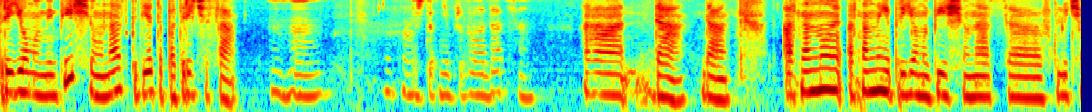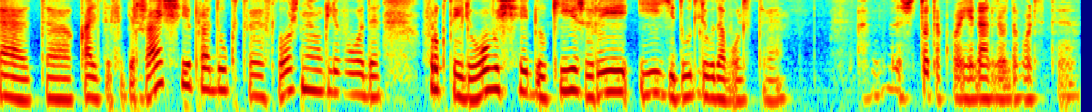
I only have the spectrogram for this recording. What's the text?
приемами пищи у нас где-то по три часа. Угу. Угу. Чтобы не проголодаться. А, да, да. Основной, основные приемы пищи у нас э, включают э, кальций-содержащие продукты, сложные углеводы, фрукты или овощи, белки, жиры и еду для удовольствия. Что такое еда для удовольствия?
